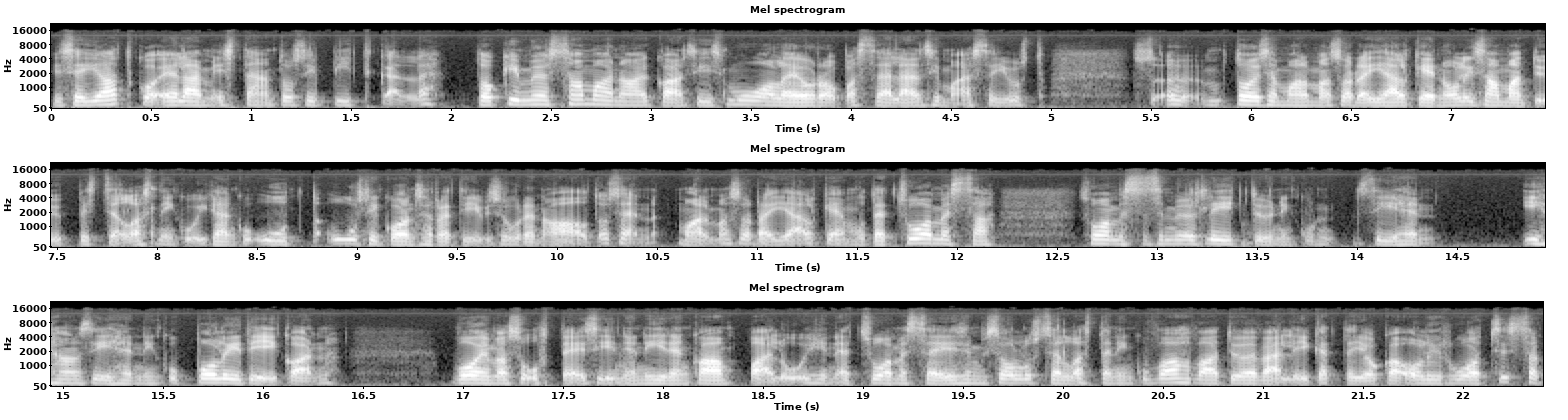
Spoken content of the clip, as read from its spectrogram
niin se jatko elämistään tosi pitkälle. Toki myös samaan aikaan siis muualla Euroopassa ja länsimaissa just toisen maailmansodan jälkeen oli samantyyppistä sellaista niin kuin ikään kuin uutta, uusi konservatiivisuuden aalto sen maailmansodan jälkeen, mutta Suomessa, Suomessa se myös liittyy niin kuin siihen, ihan siihen niin kuin politiikan voimasuhteisiin ja niiden kamppailuihin. Et Suomessa ei esimerkiksi ollut sellaista niin kuin vahvaa työväenliikettä, joka oli Ruotsissa 30-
